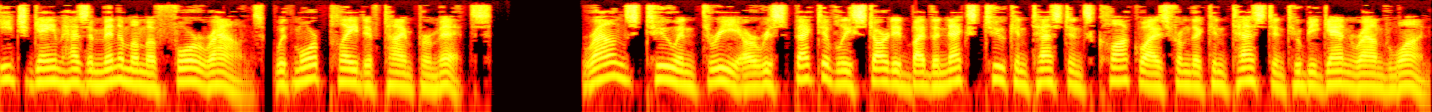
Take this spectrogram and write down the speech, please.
each game has a minimum of four rounds, with more played if time permits. Rounds 2 and 3 are respectively started by the next two contestants clockwise from the contestant who began round 1.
